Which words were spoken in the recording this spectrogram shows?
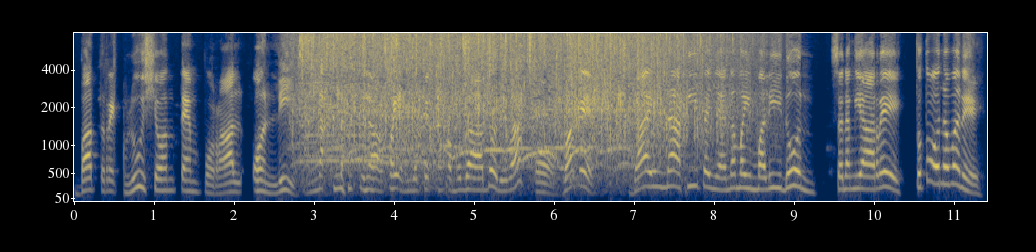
but reclusion temporal only. Nak na pinapay, ang lupit ng abogado, di ba? Oh, bakit? Dahil nakita niya na may mali doon sa nangyari. Totoo naman eh,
